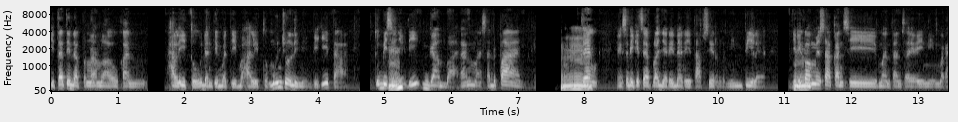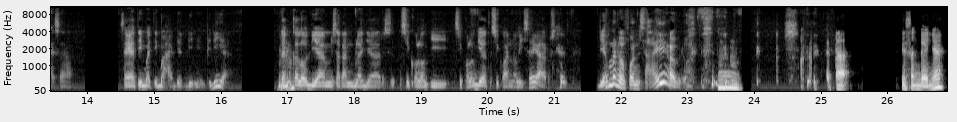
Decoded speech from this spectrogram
kita tidak pernah melakukan hal itu dan tiba-tiba hal itu muncul di mimpi kita, itu bisa Hmm. jadi gambaran masa depan. Hmm. Itu yang yang sedikit saya pelajari dari tafsir mimpi lah ya. Jadi Hmm. kalau misalkan si mantan saya ini merasa saya tiba-tiba hadir di mimpi dia, dan Hmm. kalau dia misalkan belajar psikologi psikologi atau psikoanalisa ya harusnya dia menelpon saya bro. Hmm. Eta ya seenggaknya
